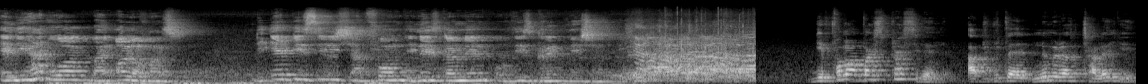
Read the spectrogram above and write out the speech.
and the hard work by all of us, the APC shall form the next government of this great nation. The former vice president attributed numerous challenges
